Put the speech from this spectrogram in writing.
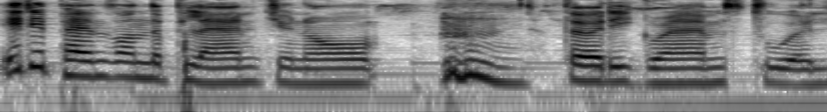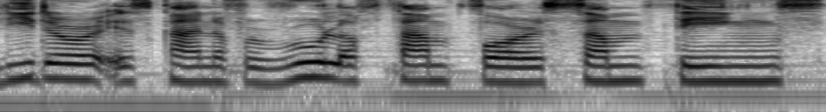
it depends on the plant, you know, 30 grams to a liter is kind of a rule of thumb for some things.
